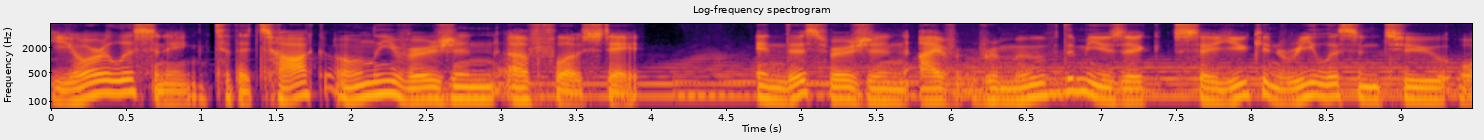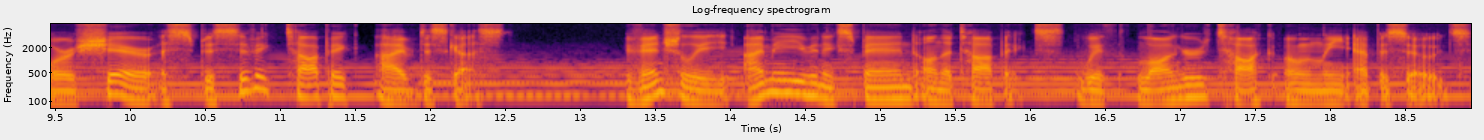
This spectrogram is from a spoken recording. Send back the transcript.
You're listening to the talk only version of Flow State. In this version, I've removed the music so you can re listen to or share a specific topic I've discussed. Eventually, I may even expand on the topics with longer talk only episodes,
